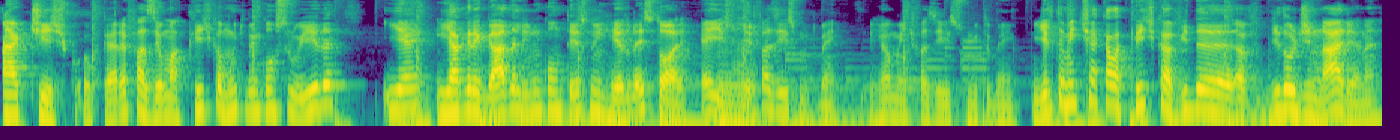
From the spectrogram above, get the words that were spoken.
artístico. Eu quero fazer uma crítica muito bem construída e, é, e agregada ali no contexto, no enredo da história. É isso. Uhum. Ele fazia isso muito bem. Ele realmente fazia isso muito bem. E ele também tinha aquela crítica à vida, à vida ordinária, né?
